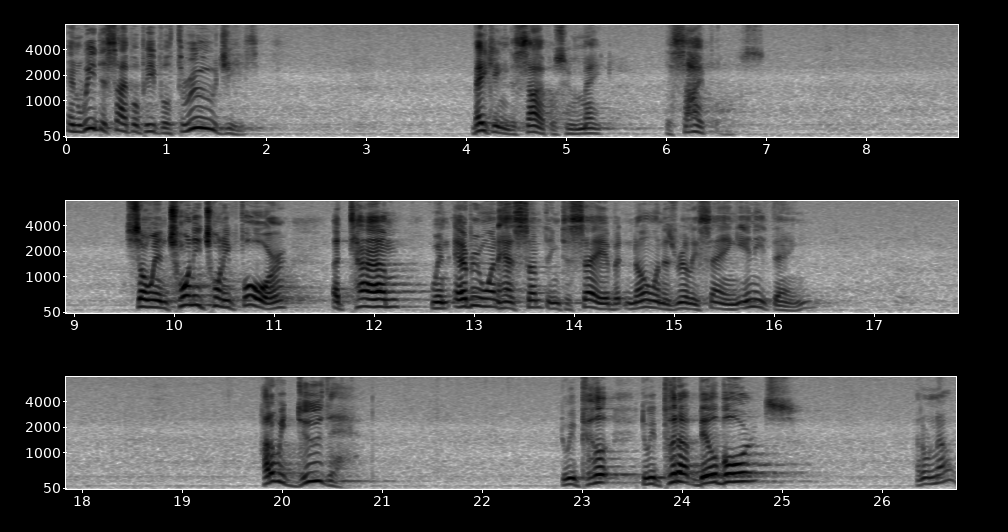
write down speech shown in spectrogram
and we disciple people through Jesus. Making disciples who make disciples. So in 2024, a time when everyone has something to say, but no one is really saying anything, how do we do that? Do we put, do we put up billboards? I don't know.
